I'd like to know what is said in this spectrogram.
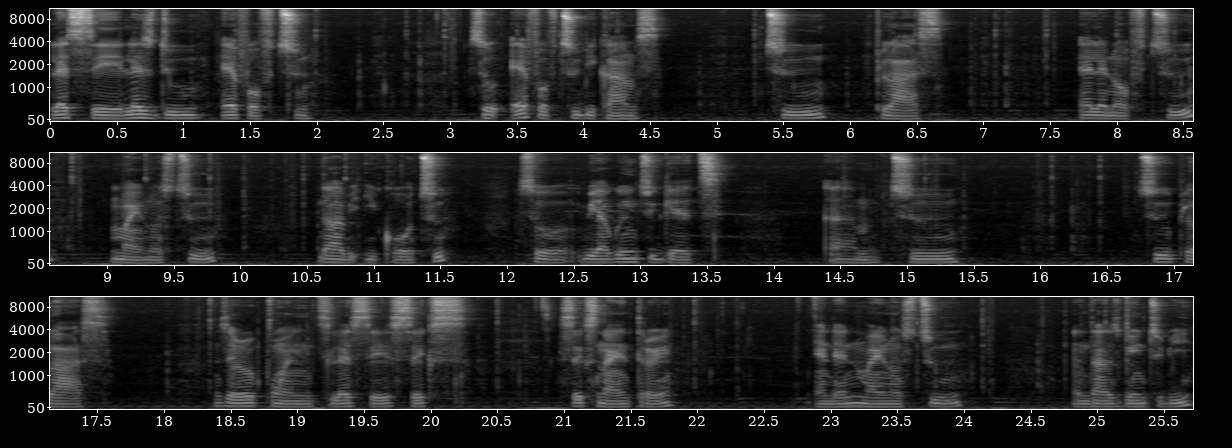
let's say let's do f of 2 so f of 2 becomes 2 plus ln of 2 minus 2 that will be equal to. So we are going to get um, 2 2 plus 0 point let's say 6 693 and then minus 2 and that's going to be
